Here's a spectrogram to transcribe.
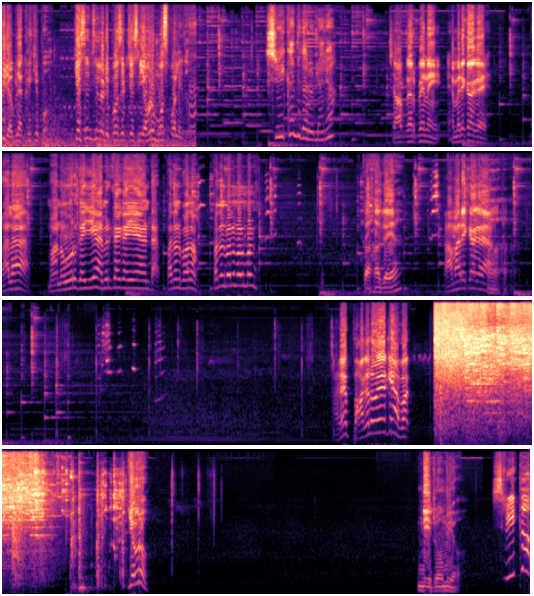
మీ డబ్బులు ఎక్కడికి పో. ఎస్ఎంసీలో డిపాజిట్ చేసి ఎవరూ మోసపోలేదు. శ్రీకాంత్ గారు ఉన్నారా? చాప్ గర్పేనే అమెరికా గాయ. బాలా మన ఊరికి అయ్యే అమెరికాకి అయ్యే అంట. పదండి పదం. పదండి పదం పదం కహా గయా? అమెరికా గాయ. అరే పగలవయ్యా ఎవరు? నీ రోమియో. శ్రీకా!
